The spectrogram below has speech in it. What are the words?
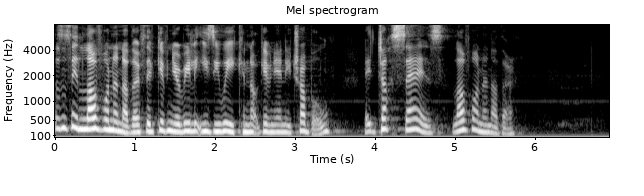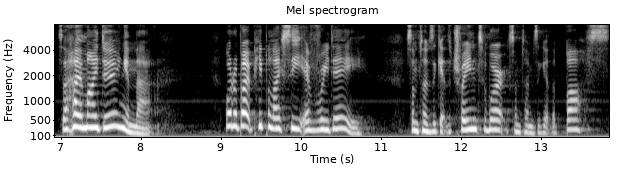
Doesn't say love one another if they've given you a really easy week and not given you any trouble. It just says love one another. So, how am I doing in that? What about people I see every day? Sometimes I get the train to work, sometimes I get the bus.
